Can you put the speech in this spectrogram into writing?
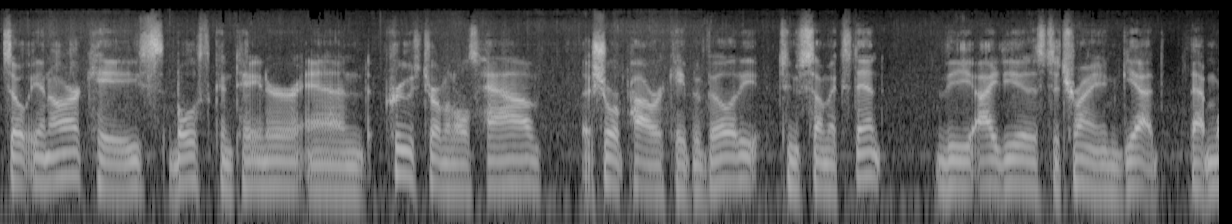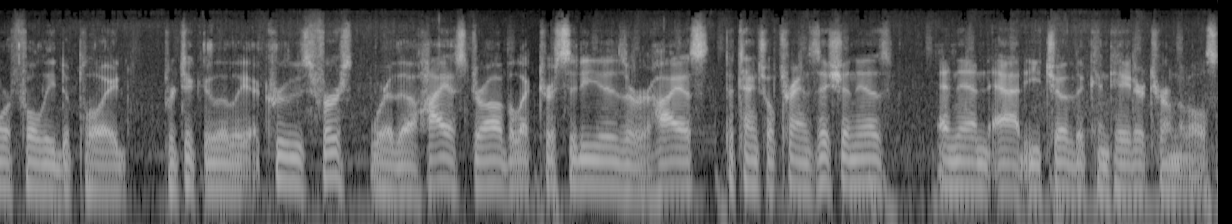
So in our case, both container and cruise terminals have a shore power capability to some extent. The idea is to try and get that more fully deployed particularly a cruise first, where the highest draw of electricity is or highest potential transition is, and then at each of the container terminals.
